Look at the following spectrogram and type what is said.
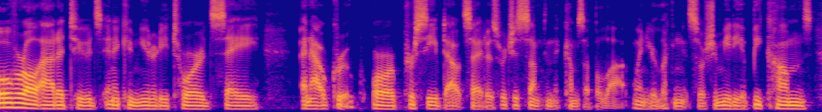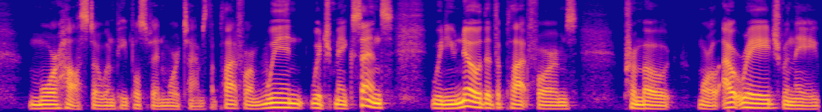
overall attitudes in a community towards say an outgroup or perceived outsiders which is something that comes up a lot when you're looking at social media becomes more hostile when people spend more time on the platform when which makes sense when you know that the platforms promote moral outrage when they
